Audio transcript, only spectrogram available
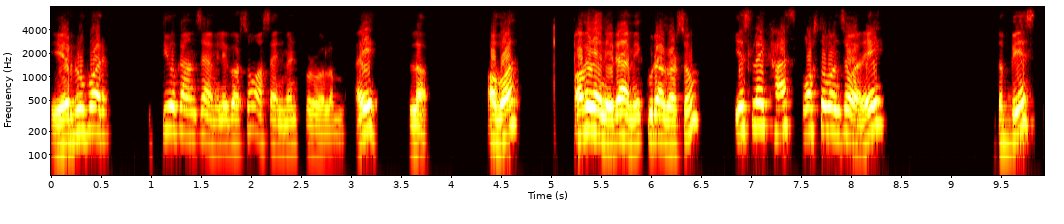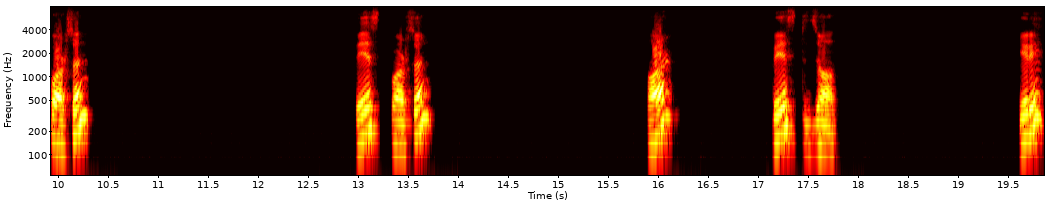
हेर्नु पर्यो। त्यो काम चाहिँ हामीले गर्छौँ असाइनमेन्ट प्रोब्लममा है ल। अब अब यहाँनिर हामी कुरा गर्छौँ। यसलाई खास कस्तो भन्छ भने the best person best person for best job के अरे?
